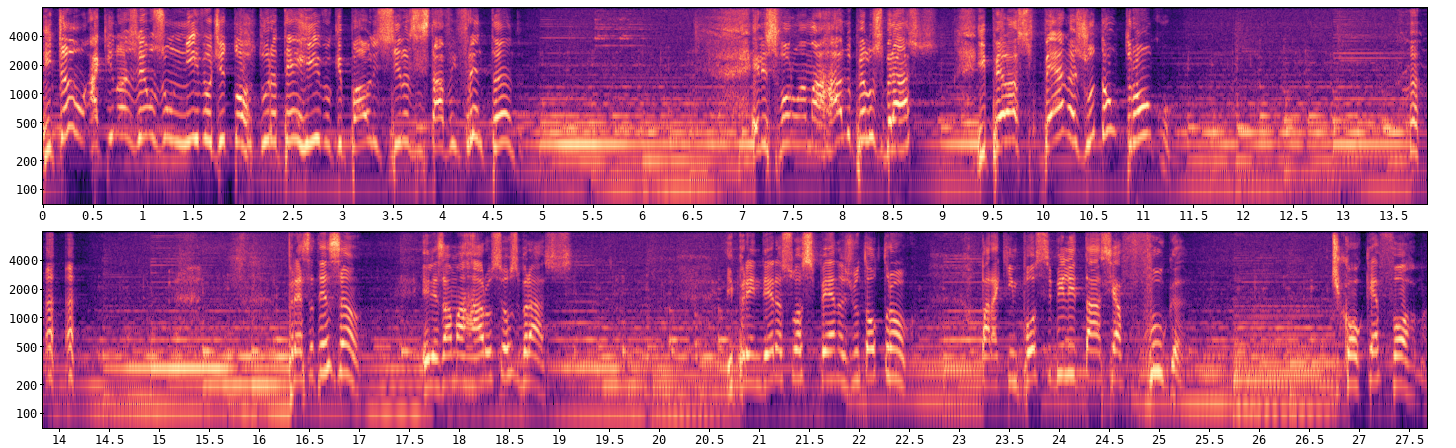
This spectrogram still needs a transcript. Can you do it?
Então, aqui nós vemos um nível de tortura terrível que Paulo e Silas estavam enfrentando. Eles foram amarrados pelos braços e pelas pernas junto a um tronco. Presta atenção. Eles amarraram os seus braços e prenderam as suas pernas junto ao tronco, para que impossibilitasse a fuga de qualquer forma.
